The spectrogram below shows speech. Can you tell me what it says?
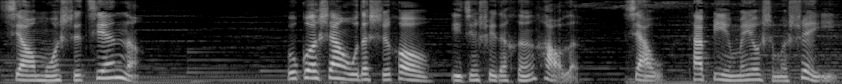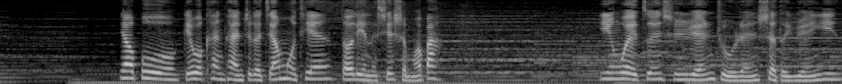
消磨时间呢。不过上午的时候已经睡得很好了，下午他并没有什么睡意。要不给我看看这个江慕天都练了些什么吧？因为遵循原主人设的原因，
